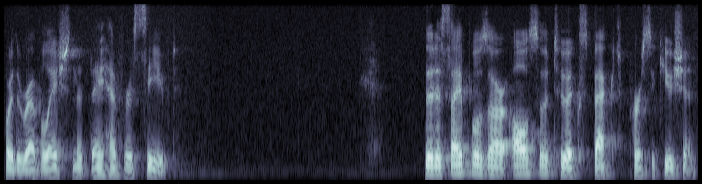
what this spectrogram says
for the revelation that they have received. The disciples are also to expect persecution.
